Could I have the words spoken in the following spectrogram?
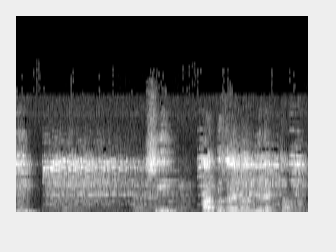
Sí. Sí, ara et posarem en directe.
